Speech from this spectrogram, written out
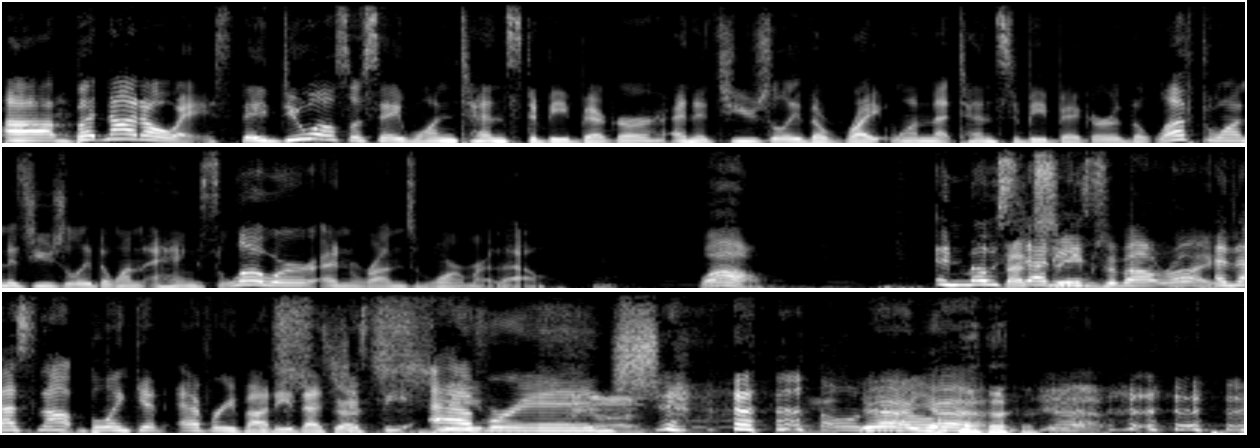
uh, but not always. They do also say one tends to be bigger, and it's usually the right one that tends to be bigger. The left one is usually the one that hangs lower and runs warmer, though. Wow, In most that studies, seems about right. and that's not blanket everybody. That's, That's- just the average. oh, yeah, no. yeah, yeah.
